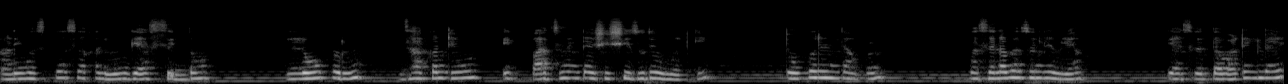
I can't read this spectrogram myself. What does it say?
आणि मस्त असं हलवून गॅस एकदम लो करून झाकण ठेवून एक पाच मिनटं अशी शिजू देऊ मटकी. तोपर्यंत आपण मसाला भाजून घेऊया. गॅसवर तवा ठेवला आहे.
